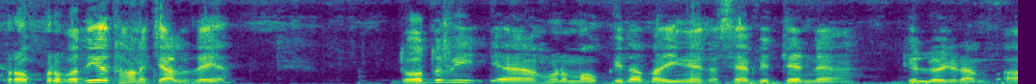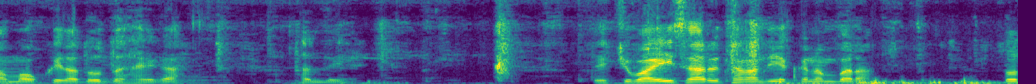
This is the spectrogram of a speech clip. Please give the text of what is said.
ਪ੍ਰੋਪਰ ਵਧੀਆ ਥਣ ਚੱਲਦੇ ਆ। ਦੁੱਧ ਵੀ ਹੁਣ ਮੌਕੇ ਦਾ ਬਾਈ ਨੇ ਦੱਸਿਆ ਵੀ 3 ਕਿਲੋ ਜਿਹੜਾ ਮੌਕੇ ਦਾ ਦੁੱਧ ਹੈਗਾ ਥੱਲੇ। ਤੇ ਚਵਾਈ ਸਾਰੇ ਥਾਂ ਦੀ ਇੱਕ ਨੰਬਰ ਆ। ਸੋ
